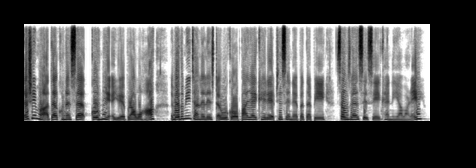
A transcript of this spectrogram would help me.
လက်ရှိမှာအသက်89နှစ်အရွယ်ပရာဝုဟာအမျိုးသမီးဂျာနယ်လစ်တအုပ်ကိုပါရိုက်ခဲ့တဲ့ဖြစ်စဉ်နဲ့ပတ်သက်ပြီးစုံစမ်းစစ်ဆေးခံနေရပါတယ်။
